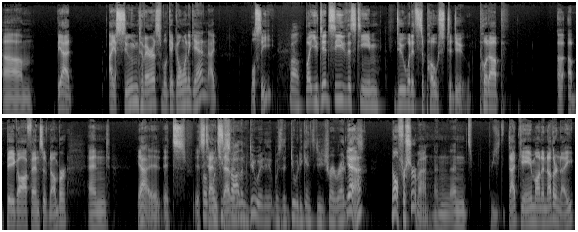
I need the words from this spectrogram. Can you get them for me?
Um, yeah, I assume Tavares will get going again. I we'll see. Well, But you did see this team do what it's supposed to do: put up a, a big offensive number, and yeah, it, it's it's 10 once you saw them do it, it was the do it against the Detroit Red Wings. Yeah. No, for sure, man. And and that game on another night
